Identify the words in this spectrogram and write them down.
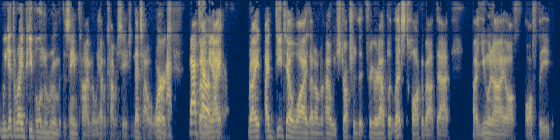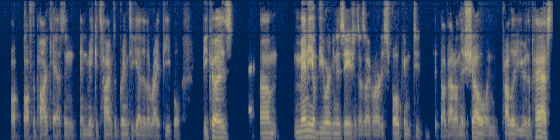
we get the right people in the room at the same time and we have a conversation. That's how it works. That's but how I mean, it I right. I detail wise, I don't know how we structured it, figure it out. But let's talk about that. Uh, you and I off off the off the podcast and and make it time to bring together the right people because um, many of the organizations, as I've already spoken to about on this show and probably to you in the past,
